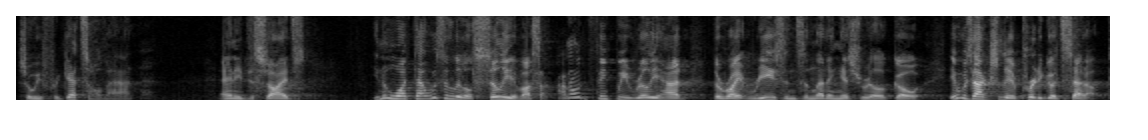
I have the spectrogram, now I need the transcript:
So he forgets all that. And he decides, you know what? That was a little silly of us. I don't think we really had the right reasons in letting Israel go it was actually a pretty good setup.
